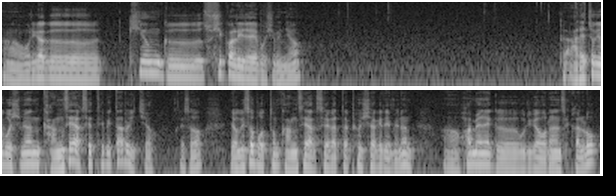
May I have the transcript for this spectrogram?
아, 우리가 그 키움 그 수식 관리자에 보시면요. 그 아래쪽에 보시면 강세 약세 탭이 따로 있죠. 그래서 여기서 보통 강세 약세를 갖다 표시하게 되면은 어, 화면에 그 우리가 원하는 색깔로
